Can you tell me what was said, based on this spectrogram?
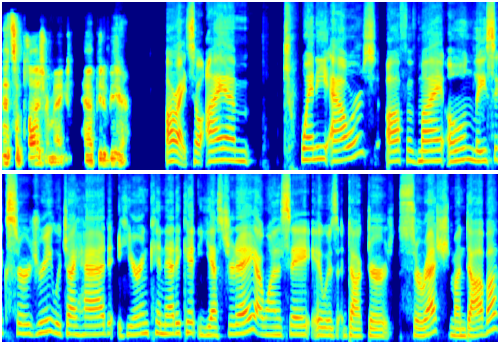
It's a pleasure, Megyn. Happy to be here. All right. So I am 20 hours off of my own LASIK surgery, which I had here in Connecticut yesterday. I want to say it was Dr. Suresh Mandava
